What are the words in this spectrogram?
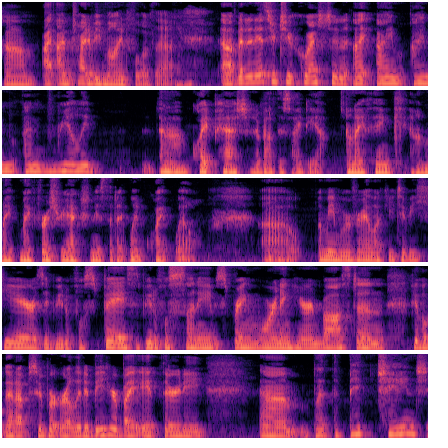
Um, I, am trying to be mindful of that. Uh, but in answer to your question, I, I'm, I'm, I'm really um, quite passionate about this idea. And I think uh, my, my first reaction is that it went quite well. Uh, I mean, we're very lucky to be here. It's a beautiful space. It's a beautiful sunny spring morning here in Boston. People got up super early to be here by 8.30. Um, but the big change,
